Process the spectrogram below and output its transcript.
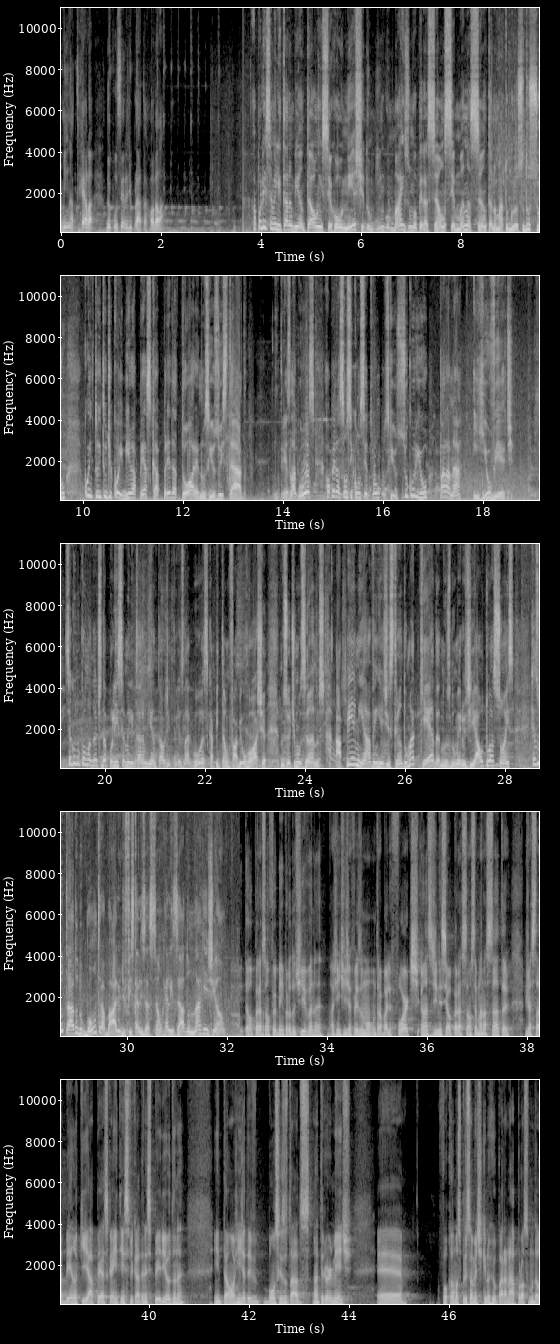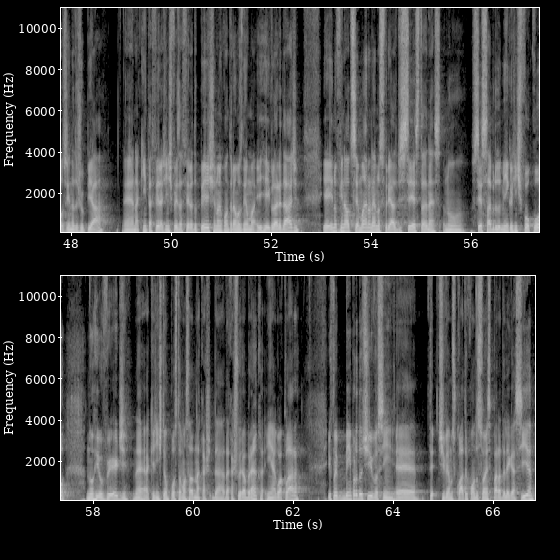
mim na tela do Pulseira de Prata. Roda lá. A Polícia Militar Ambiental encerrou neste domingo mais uma operação Semana Santa no Mato Grosso do Sul, com o intuito de coibir a pesca predatória nos rios do estado. Em Três Lagoas, a operação se concentrou nos rios Sucuriú, Paraná e Rio Verde. Segundo o comandante da Polícia Militar Ambiental de Três Lagoas, capitão Fábio Rocha, nos últimos anos, a PMA vem registrando uma queda nos números de autuações, resultado do bom trabalho de fiscalização realizado na região. Então, a operação foi bem produtiva, né? A gente já fez um, um trabalho forte antes de iniciar a operação Semana Santa, já sabendo que a pesca é intensificada nesse período, né? Então, a gente já teve bons resultados anteriormente. É, focamos principalmente aqui no Rio Paraná, próximo da usina do Jupiá, é, na quinta-feira a gente fez a feira do peixe, não encontramos nenhuma irregularidade. E aí no final de semana, né, nos feriados de sexta, né, no sexta, sábado e domingo, a gente focou no Rio Verde, né, aqui a gente tem um posto avançado na, da, da Cachoeira Branca, em Água Clara. E foi bem produtivo, assim. É, tivemos quatro conduções para a delegacia,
